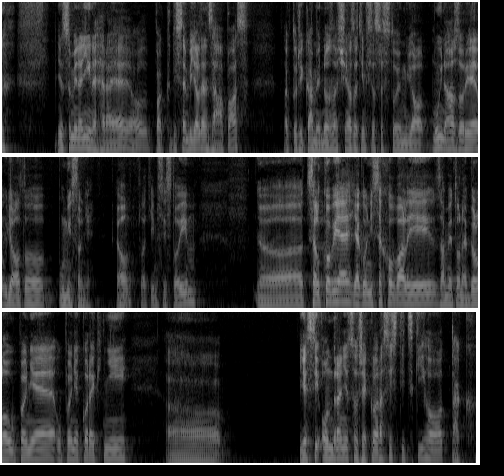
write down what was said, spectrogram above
Uh, něco mi na nich nehraje, jo. Pak když jsem viděl ten zápas, tak to říkám jednoznačně a zatím si zase stojím. Udělal, můj názor je, udělal to úmyslně. Jo? Hmm. Zatím si stojím. E, celkově, jak oni se chovali, za mě to nebylo úplně, úplně korektní. E, jestli Ondra něco řekl rasistického, tak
